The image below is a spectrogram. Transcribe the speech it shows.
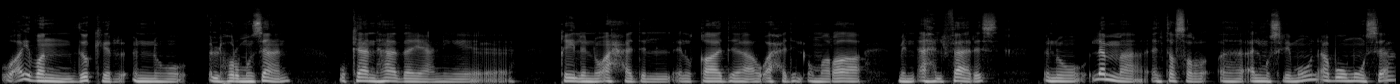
وأيضا ذكر أنه الهرمزان وكان هذا يعني آه، قيل أنه أحد القادة أو أحد الأمراء من أهل فارس أنه لما انتصر آه، المسلمون أبو موسى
